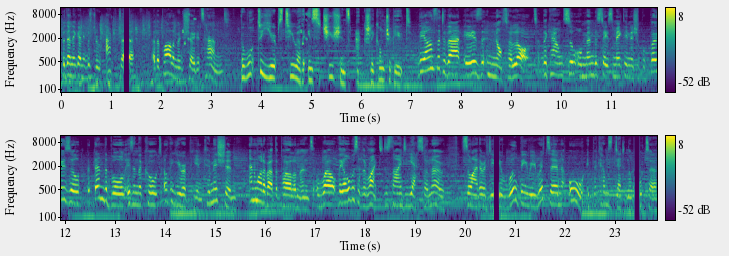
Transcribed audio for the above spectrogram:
But then again, it was through ACTA that the Parliament showed its hand. But what do Europe's two other institutions actually contribute? The answer to that is not a lot. The Council or Member States make the initial proposal, but then the ball is in the court of the European Commission. And what about the Parliament? Well, they always have the right to decide yes or no. So either a deal will be rewritten or it becomes dead in the water.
